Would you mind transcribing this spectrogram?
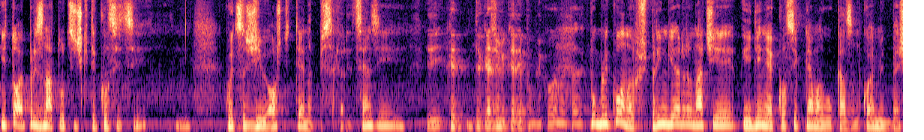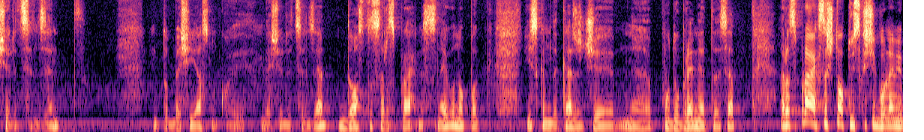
И то е признато от всичките класици, които са живи още. Те написаха рецензии. И, да кажем и къде е публикувана тази книга? Публикувана в Шпрингер, значи единия класик, няма да го казвам, кой ми беше рецензент. То беше ясно кой беше рецензент. Доста се разправяхме с него, но пък искам да кажа, че е, подобренията сега... Разправях се, защото искаше големи...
